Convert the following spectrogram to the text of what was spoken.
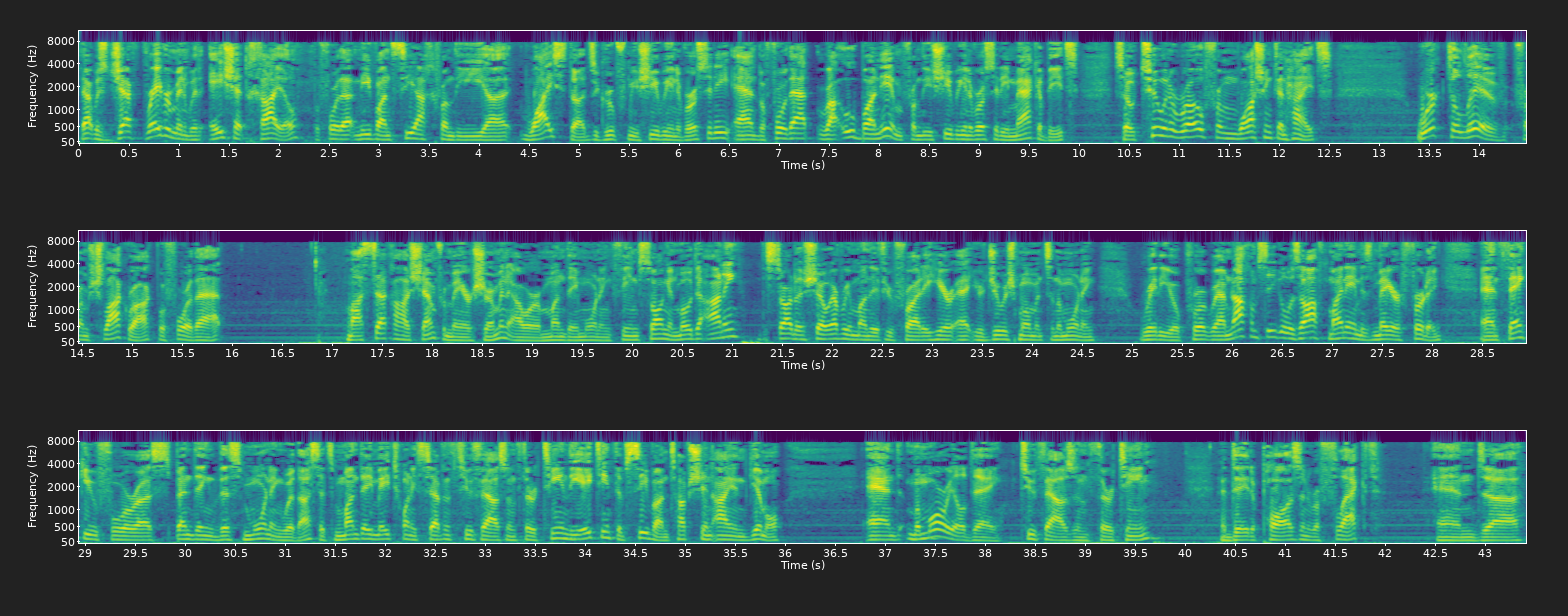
That was Jeff Braverman with Eshet Chayil. Before that, Mivan Siach from the uh, Y Studs, a group from Yeshiva University. And before that, Ra'u Banim from the Yeshiva University Maccabees. So two in a row from Washington Heights. Work to Live from Shlock Rock before that. Masecha Hashem from Mayor Sherman, our Monday morning theme song, and Moda Ani, the start of the show every Monday through Friday here at your Jewish Moments in the Morning radio program. Nachum Segal is off. My name is Mayer Fertig, and thank you for uh, spending this morning with us. It's Monday, May 27th, 2013, the 18th of Sivan, Tufshin Ayin Gimel, and Memorial Day 2013, a day to pause and reflect and uh,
